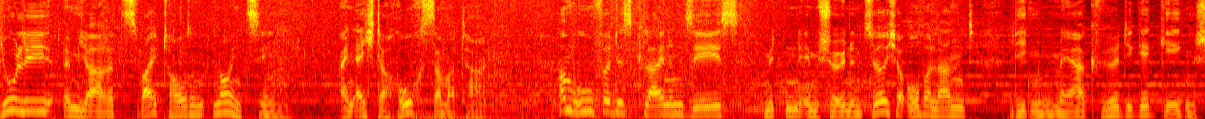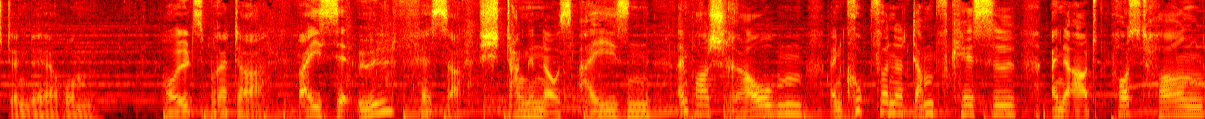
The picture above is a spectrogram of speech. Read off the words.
Juli im Jahre 2019. Ein echter Hochsommertag. Am Ufer des kleinen Sees, mitten im schönen Zürcher Oberland, liegen merkwürdige Gegenstände herum. Holzbretter, weiße Ölfässer, Stangen aus Eisen, ein paar Schrauben, ein kupferner Dampfkessel, eine Art Posthorn,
